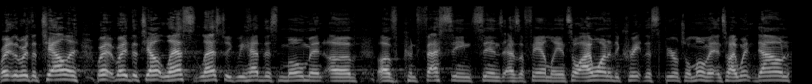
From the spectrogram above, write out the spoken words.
Right, right, the challenge, right, right, the challenge, last, last week we had this moment of, of confessing sins as a family. And so I wanted to create this spiritual moment. And so I went down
